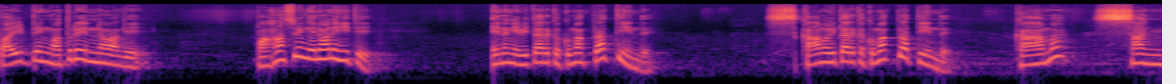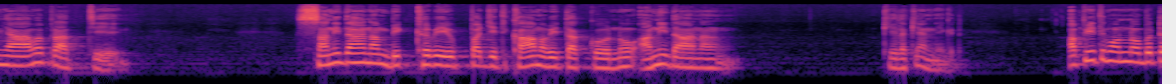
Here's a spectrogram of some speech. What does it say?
පයිප්පෙන් වතුර එනවා වගේ පහසුවෙන් එනවනේ හිතේ. එහෙනම් ඒ විතරක කුමක් ප්‍රත්‍යින්ද? කාම විතරක කුමක් ප්‍රත්‍යින්ද? කාම සංඥාව ප්‍රත්‍යෙන්. සනිදානම් භික්ඛවේ uppajjati කාම විතක්කෝ නෝ අනිදානං කියලා කියන්නේ ඒකට. අපි හිතමු ඔන්න ඔබට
